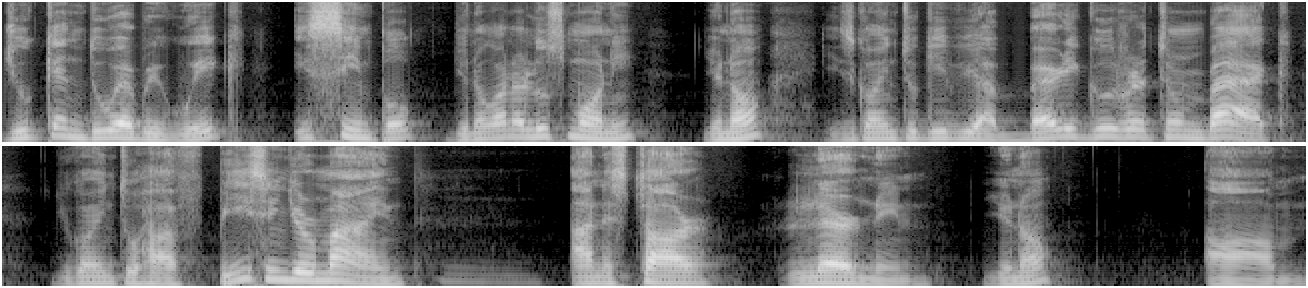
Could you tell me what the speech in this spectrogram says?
you can do every week. It's simple. You're not gonna lose money. You know, it's going to give you a very good return back. You're going to have peace in your mind and start learning. You know, um,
